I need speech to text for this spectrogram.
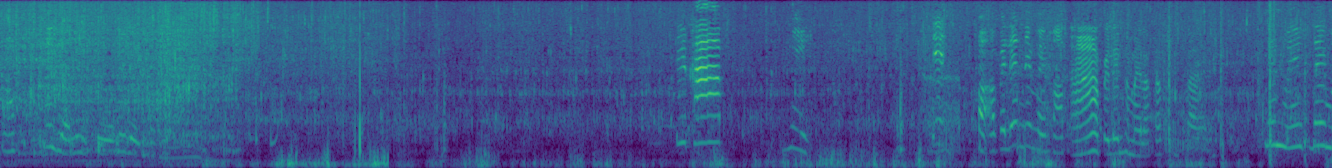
เอาไม่เหลือหนึ่งตัวไม่เหลือครับนี่ครับ ครับ อ่าไปเล่นทำไมล่ะครับคุณตาย เล่นไหมได้ไหม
